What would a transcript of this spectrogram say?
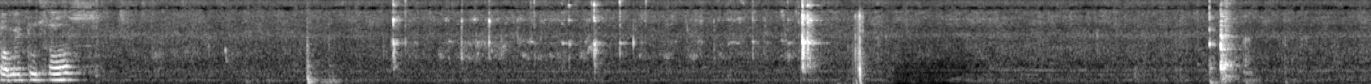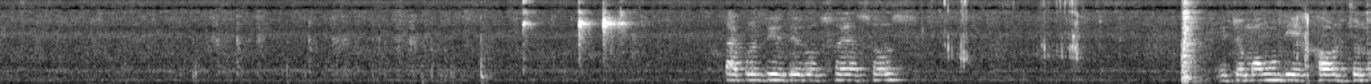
টমেটো সস। তারপর দিয়ে দেব সয়া সস এটা মোমো দিয়ে খাওয়ার জন্য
